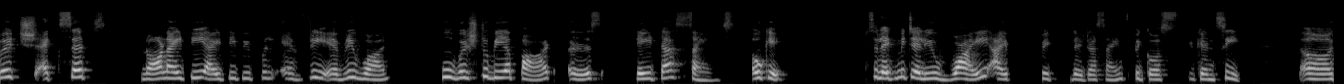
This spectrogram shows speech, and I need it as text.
which accepts non-IT, IT people, every everyone who wish to be a part is data science. Okay. So let me tell you why I picked data science because you can see uh,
